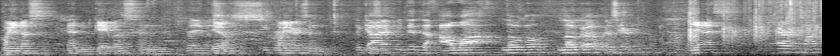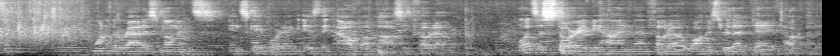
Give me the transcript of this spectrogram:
pointed us and gave us and Ray was you know super pointers and The guy who did the Alva logo logo is here. yes. Eric Monson. One of the raddest moments in skateboarding is the Alva Posse photo. What's the story behind that photo? Walk us through that day, talk about it.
